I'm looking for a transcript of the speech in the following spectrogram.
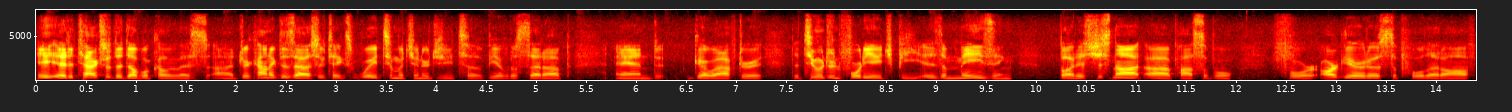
it, it attacks with a double colorless. Uh, Draconic Disaster takes way too much energy to be able to set up and go after it. The 240 HP is amazing, but it's just not uh, possible for our Gyarados to pull that off.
